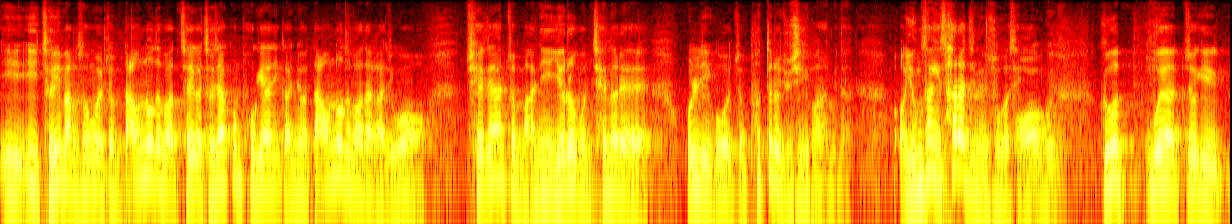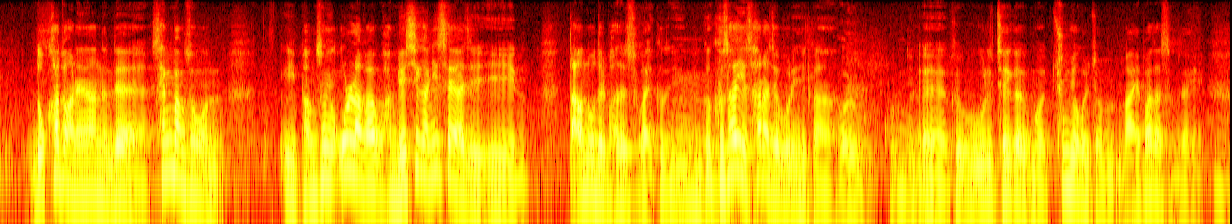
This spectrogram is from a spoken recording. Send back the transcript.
이, 이 저희 방송을 좀 다운로드 받 저희가 저작권 포기하니까요. 다운로드 받아 가지고 최대한 좀 많이 여러분 채널에 올리고 좀 퍼뜨려 주시기 바랍니다. 어, 영상이 사라지는 수가 생 어, 그, 그거 뭐야 저기 녹화도 안 해놨는데 생방송은 이 방송이 올라가고 한 몇 시간 있어야지 이 다운로드를 받을 수가 있거든요. 음. 그, 그 사이에 사라져 버리니까 어휴, 그런 일. 예, 그 우리 저희가 뭐 충격을 좀 많이 받았습니다. 예. 음.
